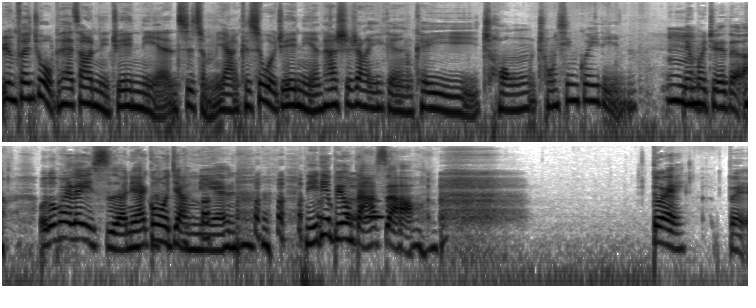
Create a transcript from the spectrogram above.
运分，就我不太知道你觉得年是怎么样，可是我觉得年它是让一个人可以重重新归零，嗯，你有没有觉得？我都快累死了，你还跟我讲年，你一定不用打扫，对。对，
